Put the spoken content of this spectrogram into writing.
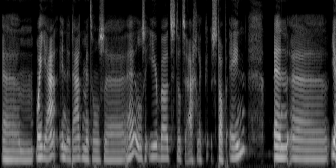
Ehm, maar ja, inderdaad, met onze, hè, onze earbuds, dat is eigenlijk stap één. En eh, ja,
